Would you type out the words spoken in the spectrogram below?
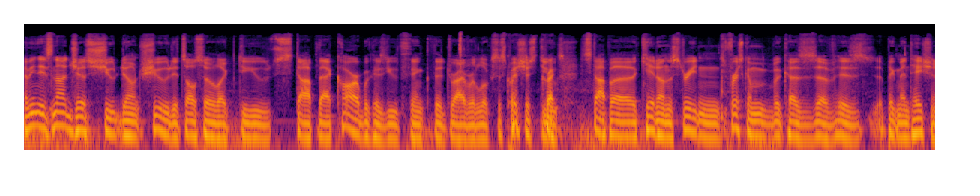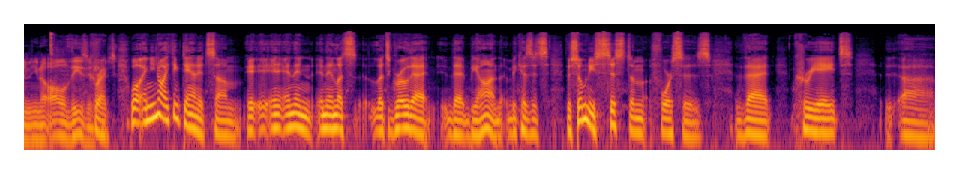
I mean, it's not just shoot, don't shoot. It's also like, do you stop that car because you think the driver looks suspicious? Do Correct. you stop a kid on the street and frisk him because of his pigmentation? You know, all of these issues. Correct. Well, and you know, I think Dan, it's um, i i and then and then let's let's grow that that beyond because it's there's so many system forces that create. Uh,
